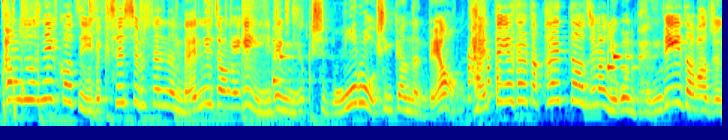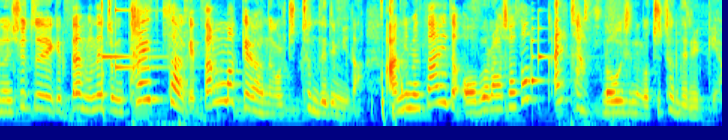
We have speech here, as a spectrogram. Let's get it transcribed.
평소 스니커즈 270을 쓰는 매니정에게 265로 신겼는데요. 발등이 살짝 타이트하지만 이건 banding이 잡아주는 슈즈이기 때문에 좀 타이트하게 딱 맞게 가는 걸 추천드립니다. 아니면 사이즈 업을 하셔서 깔창 넣으시는 거 추천드릴게요.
